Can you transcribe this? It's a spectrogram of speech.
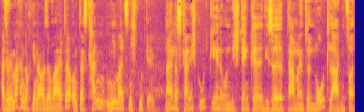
Also wir machen doch genauso weiter und das kann niemals nicht gut gehen. Nein, das kann nicht gut gehen und ich denke, diese permanente Notlagenver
